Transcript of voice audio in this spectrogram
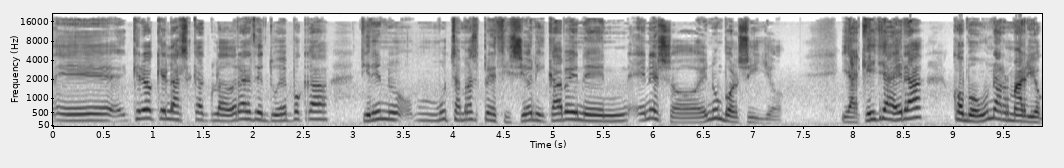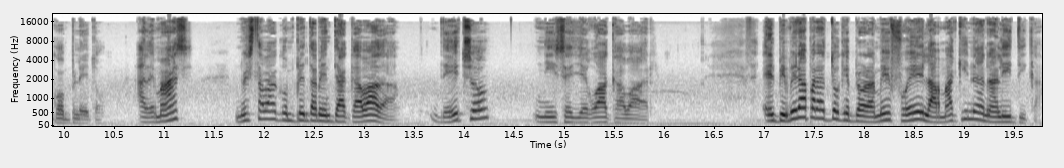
Eh, creo que las calculadoras de tu época tienen mucha más precisión y caben en, en eso, en un bolsillo. Y aquella era como un armario completo. Además, no estaba completamente acabada. De hecho, ni se llegó a acabar. El primer aparato que programé fue la máquina analítica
